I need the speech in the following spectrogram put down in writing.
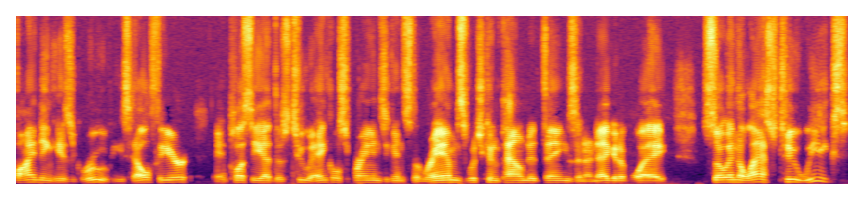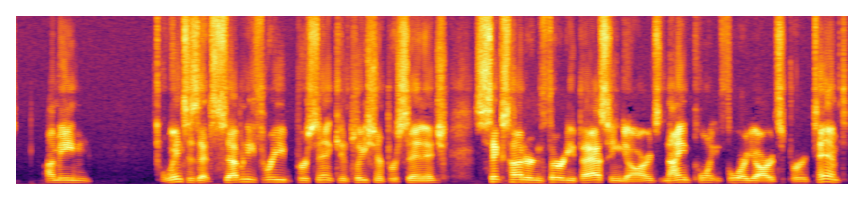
finding his groove. He's healthier. And plus, he had those two ankle sprains against the Rams, which compounded things in a negative way. So, in the last two weeks, I mean, Wentz is at 73% completion percentage, 630 passing yards, 9.4 yards per attempt,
